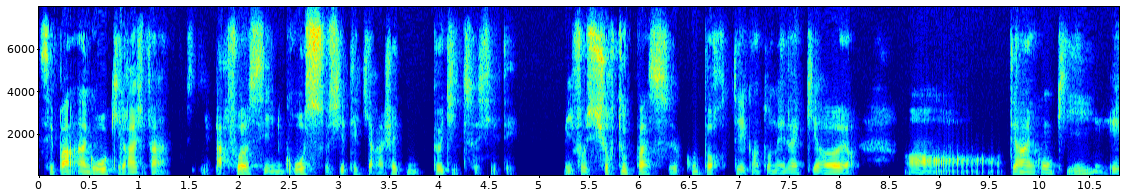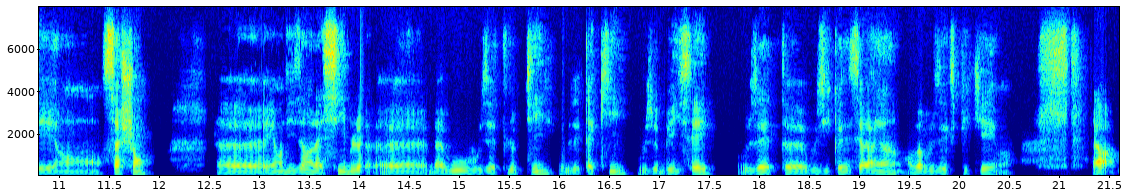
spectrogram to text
C'est pas un gros qui rachète, enfin, parfois c'est une grosse société qui rachète une petite société. Mais il faut surtout pas se comporter quand on est l'acquéreur en terrain conquis et en sachant euh, et en disant à la cible, euh, bah, vous, vous êtes le petit, vous êtes acquis, vous obéissez, vous êtes, euh, vous y connaissez rien, on va vous expliquer. Alors,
